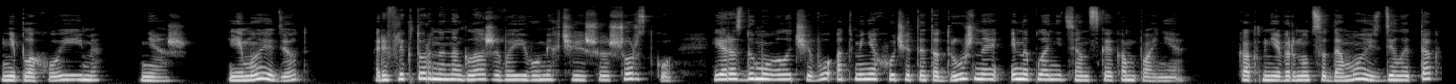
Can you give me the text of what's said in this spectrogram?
неплохое имя? Няш. Ему идет. Рефлекторно наглаживая его мягчайшую шерстку, я раздумывала, чего от меня хочет эта дружная инопланетянская компания. Как мне вернуться домой и сделать так,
